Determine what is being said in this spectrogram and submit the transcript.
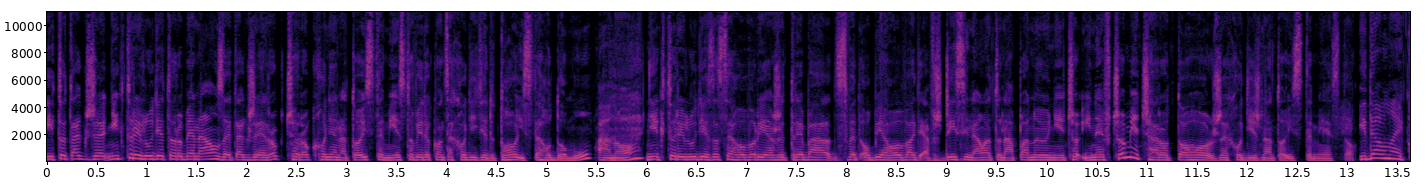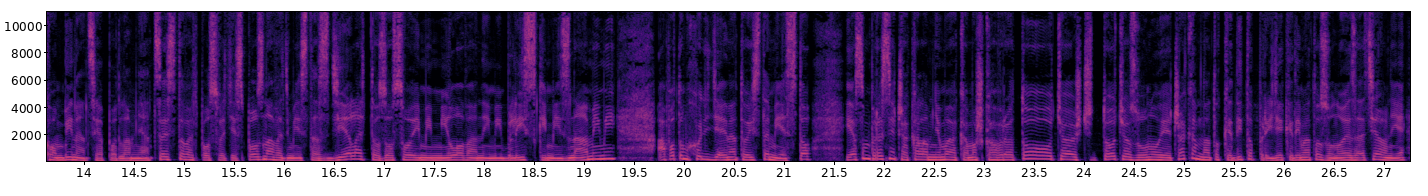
je to tak, že niektorí ľudia to robia naozaj tak, že rok čo rok chodia na to isté miesto, vy dokonca chodíte do toho istého domu. Áno. Niektorí ľudia zase hovoria, že treba svet objavovať a vždy si na leto naplánujú niečo iné. V čom je čaro toho, že chodíš na to isté miesto? Ideálna je kombinácia podľa mňa cestovať po svete, spoznávať miesta, zdieľať to so svojimi milovanými, blízkymi, známymi a potom chodiť aj na to isté miesto. Ja som presne čakala, mne moja kamoška hovorila, to ťa to ťa zunuje, čakám na to, kedy to príde, kedy ma to zunuje, zatiaľ nie,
